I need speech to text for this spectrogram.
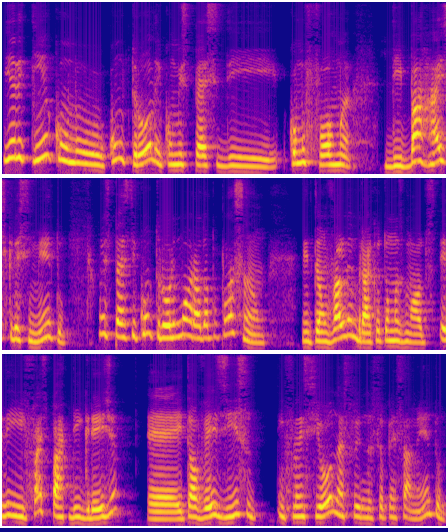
e ele tinha como controle, como espécie de. como forma de barrar esse crescimento, uma espécie de controle moral da população. Então, vale lembrar que o Thomas Malthus ele faz parte de igreja, é, e talvez isso influenciou no seu pensamento,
